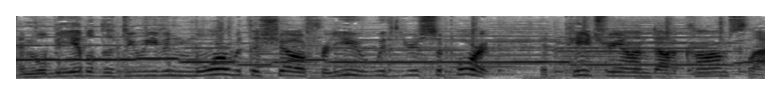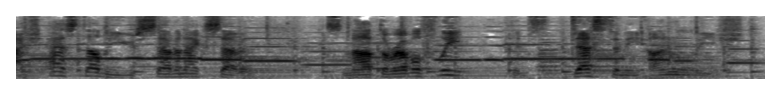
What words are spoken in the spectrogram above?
And we'll be able to do even more with the show for you with your support at patreon.com slash SW7x7. It's not the Rebel Fleet, it's Destiny Unleashed.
